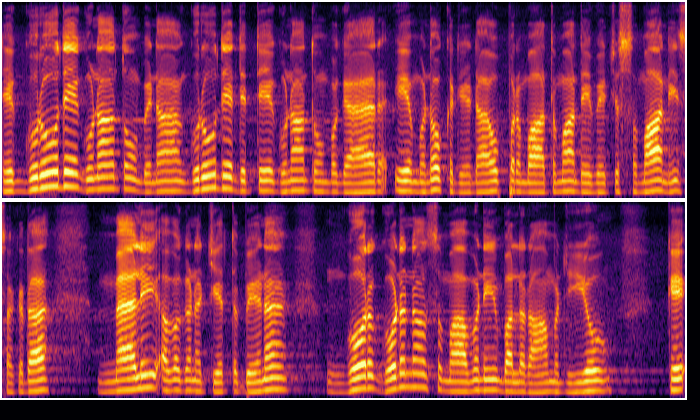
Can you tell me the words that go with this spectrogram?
ਤੇ ਗੁਰੂ ਦੇ ਗੁਣਾ ਤੋਂ ਬਿਨਾ, ਗੁਰੂ ਦੇ ਦਿੱਤੇ ਗੁਣਾ ਤੋਂ ਬਗੈਰ ਇਹ ਮਨੁੱਖ ਜਿਹੜਾ ਉਹ ਪਰਮਾਤਮਾ ਦੇ ਵਿੱਚ ਸਮਾ ਨਹੀਂ ਸਕਦਾ। ਮੈਲੀ ਅਵਗਣ ਚਿੱਤ ਬਿਨ, ਗੁਰ ਗੁਣ ਨਾ ਸਮਾਵਣੀ ਬਲਰਾਮ ਜੀਓ ਕਿ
